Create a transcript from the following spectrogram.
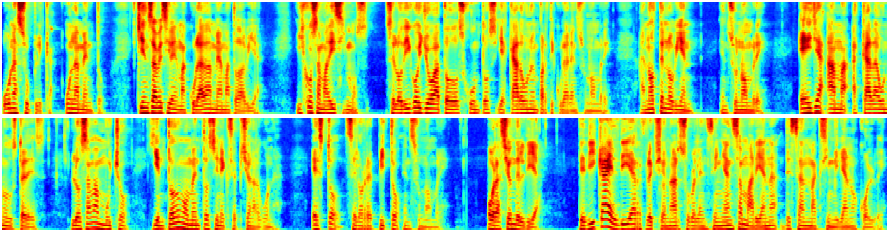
una súplica, un lamento. ¿Quién sabe si la Inmaculada me ama todavía? Hijos amadísimos, se lo digo yo a todos juntos y a cada uno en particular en su nombre. Anótenlo bien, en su nombre. Ella ama a cada uno de ustedes los ama mucho y en todo momento sin excepción alguna. Esto se lo repito en su nombre. Oración del día. Dedica el día a reflexionar sobre la enseñanza mariana de San Maximiliano Colbe.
